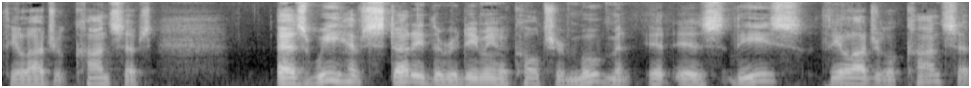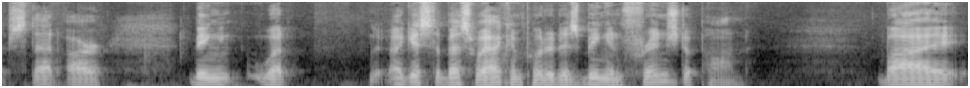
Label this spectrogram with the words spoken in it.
theological concepts. As we have studied the redeeming of culture movement, it is these theological concepts that are being what I guess the best way I can put it is being infringed upon by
